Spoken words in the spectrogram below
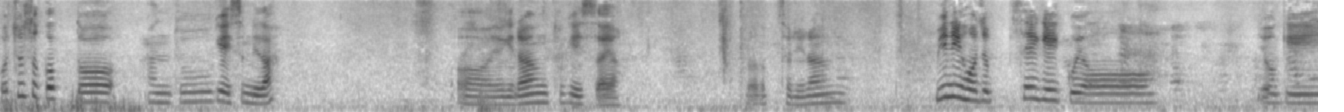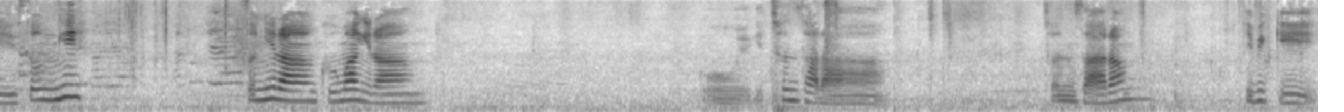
고추스kok도 한 두 개 있습니다. 어, 여기랑 두 개 있어요. 로드트리랑 미니 호접 세 개 있고요. 여기 성희, 성희랑 금왕이랑 고 여기 천사랑 천사랑 히비끼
